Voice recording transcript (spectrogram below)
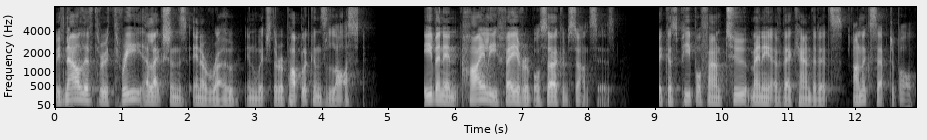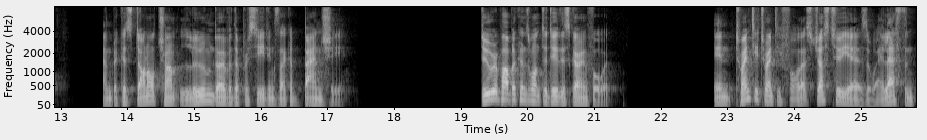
We've now lived through three elections in a row in which the Republicans lost, even in highly favorable circumstances, because people found too many of their candidates unacceptable and because Donald Trump loomed over the proceedings like a banshee. Do Republicans want to do this going forward? In 2024, that's just two years away, less than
